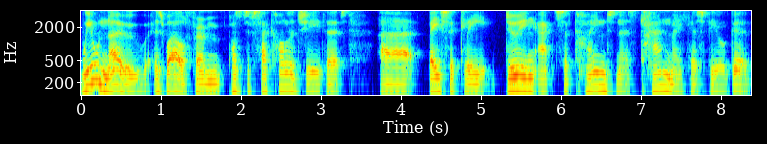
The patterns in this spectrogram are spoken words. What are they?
we all know as well from positive psychology that uh, basically doing acts of kindness can make us feel good.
